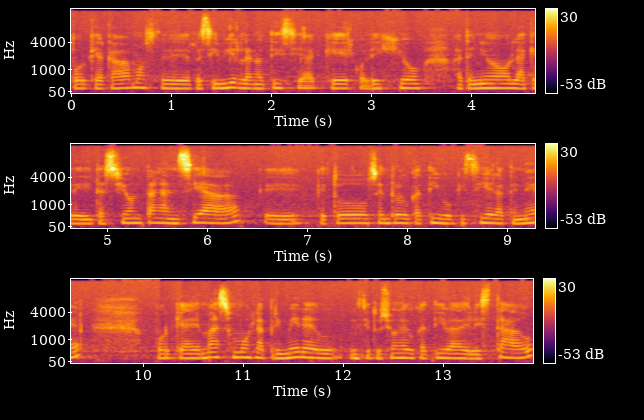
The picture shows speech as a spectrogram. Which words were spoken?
porque acabamos de recibir la noticia que el colegio ha tenido la acreditación tan ansiada que, todo centro educativo quisiera tener porque además somos la primera institución educativa del Estado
